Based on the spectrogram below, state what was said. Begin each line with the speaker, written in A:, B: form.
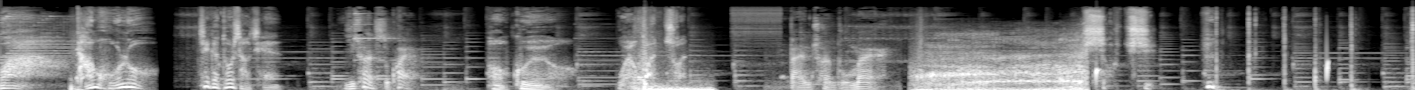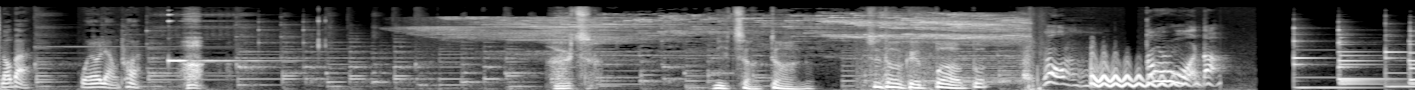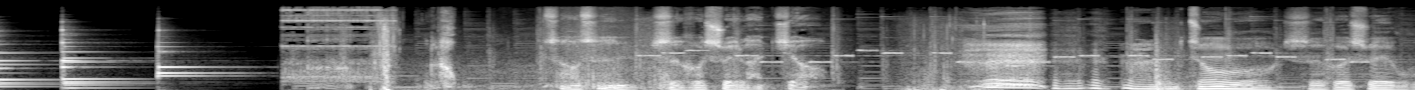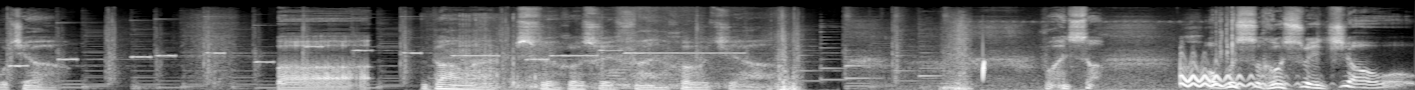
A: 哇，糖葫芦，这个多少钱？
B: 一串十块，
A: 好贵哦！我要半串，
B: 半串不卖。
A: 小气，
C: 哼！老板，我要两串。啊！
D: 儿子，你长大了，知道给爸
C: 爸。都是我的。
A: 早晨适合睡懒觉，中午适合睡午觉，啊傍晚适合睡饭后觉，晚上我不适合睡觉哦。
